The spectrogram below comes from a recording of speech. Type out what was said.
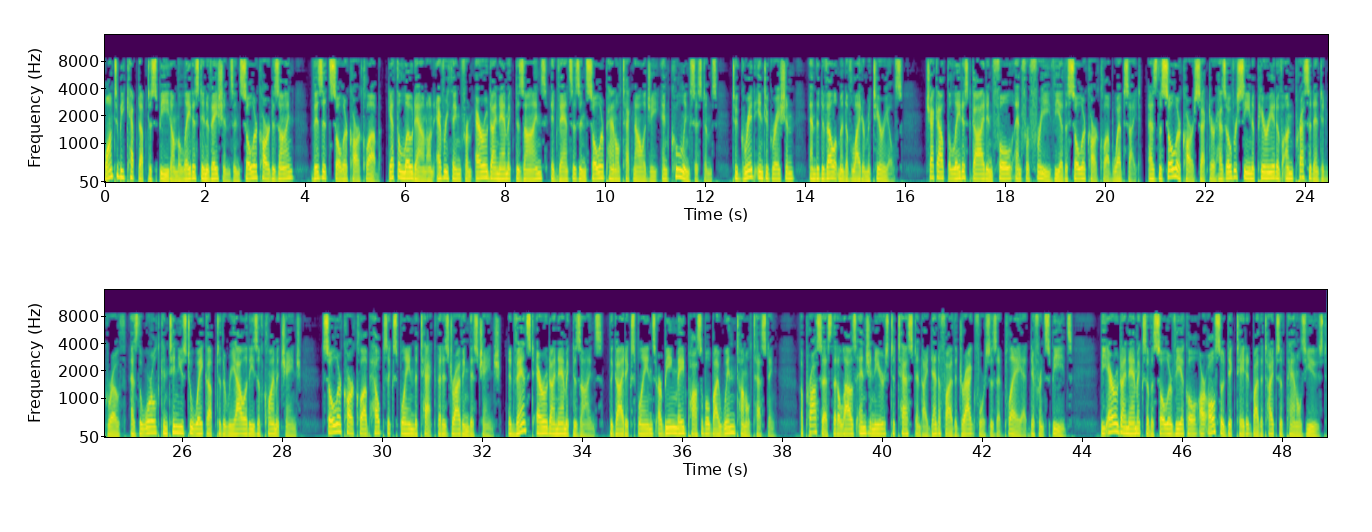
Want to be kept up to speed on the latest innovations in solar car design? Visit Solar Car Club. Get the lowdown on everything from aerodynamic designs, advances in solar panel technology and cooling systems, to grid integration and the development of lighter materials. Check out the latest guide in full and for free via the Solar Car Club website. As the solar car sector has overseen a period of unprecedented growth as the world continues to wake up to the realities of climate change, Solar Car Club helps explain the tech that is driving this change. Advanced aerodynamic designs, the guide explains, are being made possible by wind tunnel testing, a process that allows engineers to test and identify the drag forces at play at different speeds the aerodynamics of a solar vehicle are also dictated by the types of panels used.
